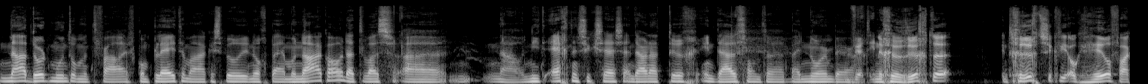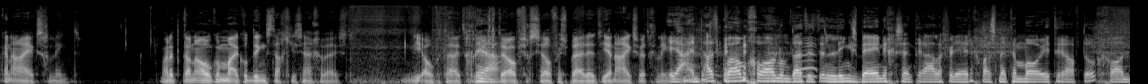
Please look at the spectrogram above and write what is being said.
na Dortmund, om het verhaal even compleet te maken, speelde hij nog bij Monaco. Dat was eh, nou, niet echt een succes. En daarna terug in Duitsland eh, bij Nürnberg. Werd in de geruchten, in het geruchtencircuit ook heel vaak aan Ajax gelinkt. Maar dat kan ook een Michael Dingsdagje zijn geweest. Die over tijd geruchten Ja. over zichzelf verspreidde dat hij aan Ajax werd gelinkt. Ja, en dat kwam gewoon omdat het een linksbenige centrale verdediger was met een mooie trap, toch? Gewoon,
